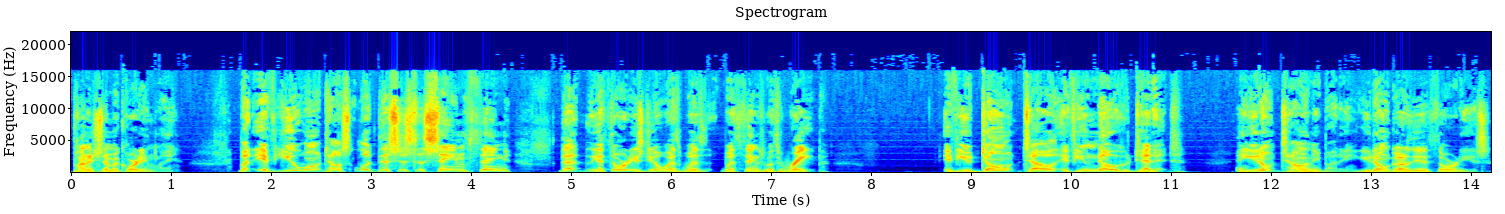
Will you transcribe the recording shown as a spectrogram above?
punish them accordingly. But if you won't tell us, look, this is the same thing that the authorities deal with with with things with rape. If you don't tell, if you know who did it, and you don't tell anybody, you don't go to the authorities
